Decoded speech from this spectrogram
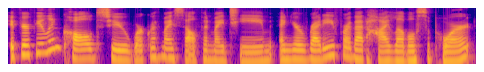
If you're feeling called to work with myself and my team and you're ready for that high level support,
